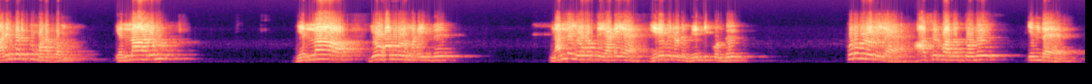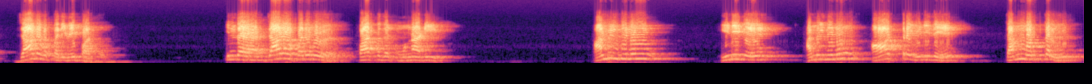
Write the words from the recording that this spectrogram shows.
அனைவருக்கும் வணக்கம். எல்லாரும் எல்லா யோகங்களும் அடைந்து நல்ல யோகத்தை அடைய இறைவனுடன் வேண்டிக் கொண்டு குருவனுடைய ஆசிர்வாதத்தோடு இந்த ஜாதக பதிவை பார்ப்போம். இந்த ஜாதக பதிவு பார்ப்பதற்கு முன்னாடி அமிழ்தினும் இனிதே அமிழ்தினும் ஆற்ற இனிதே தம் மக்கள்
